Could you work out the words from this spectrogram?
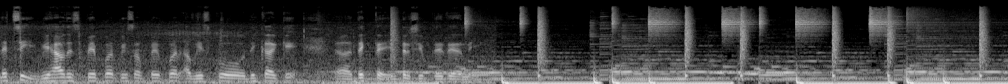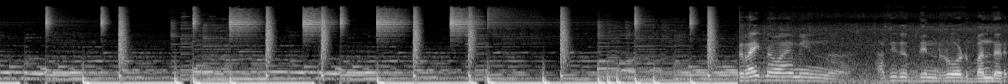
let's we have this paper piece of paper अब इसको दिखा के uh, देखते हैं इंटर्नशिप देते या नहीं। Right now I am in uh, Aziduddin Road, Bandar,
